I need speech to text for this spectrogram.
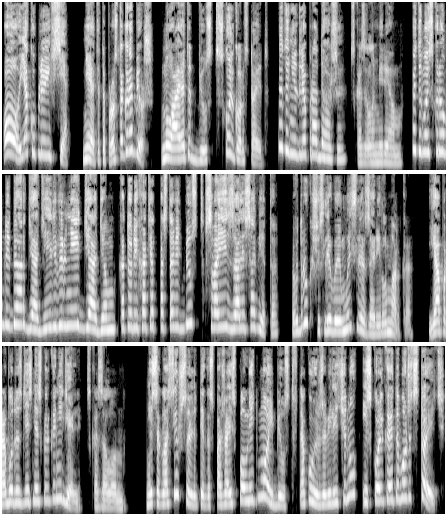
О, я куплю их все. Нет, это просто грабеж. Ну, а этот бюст, сколько он стоит? Это не для продажи, сказала Мириам. Это мой скромный дар дяде, или вернее дядям, которые хотят поставить бюст в своей зале совета». Вдруг счастливая мысль озарила Марка. «Я пробуду здесь несколько недель», — сказал он. «Не согласишься ли ты, госпожа, исполнить мой бюст в такую же величину, и сколько это может стоить?»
